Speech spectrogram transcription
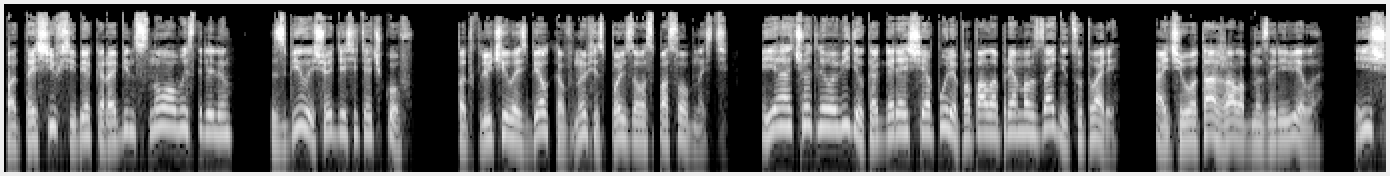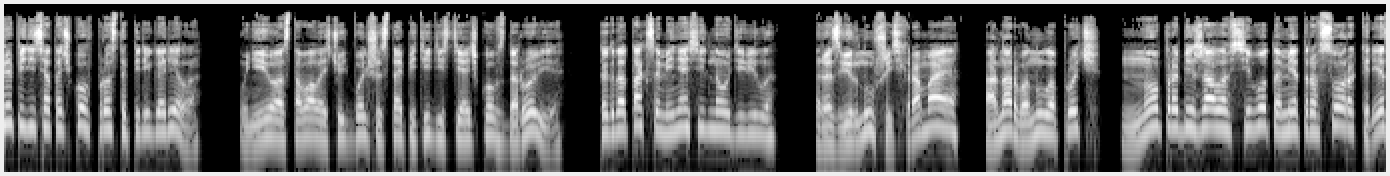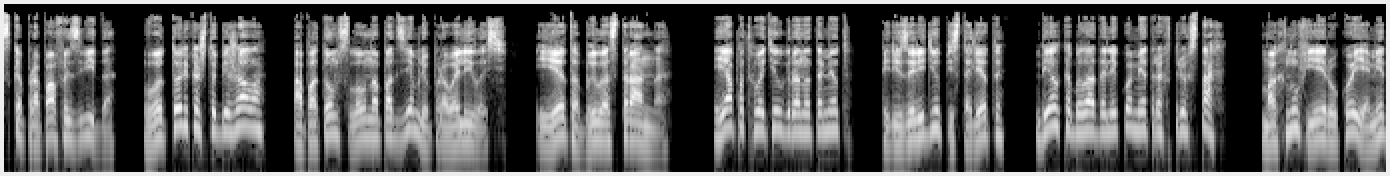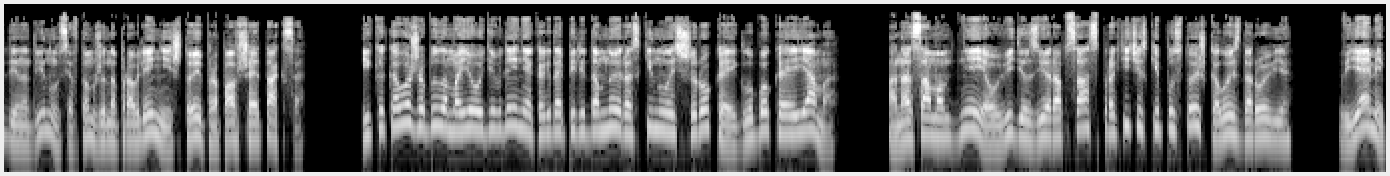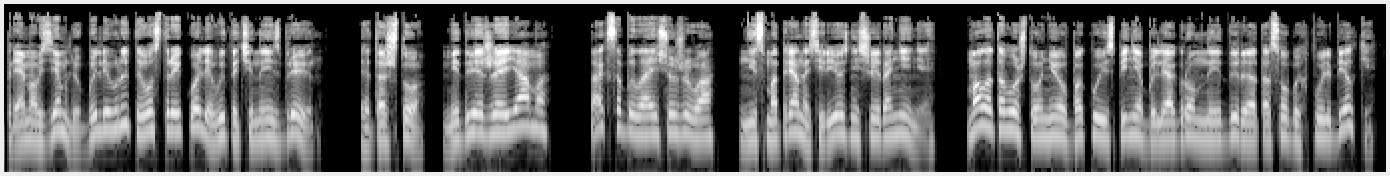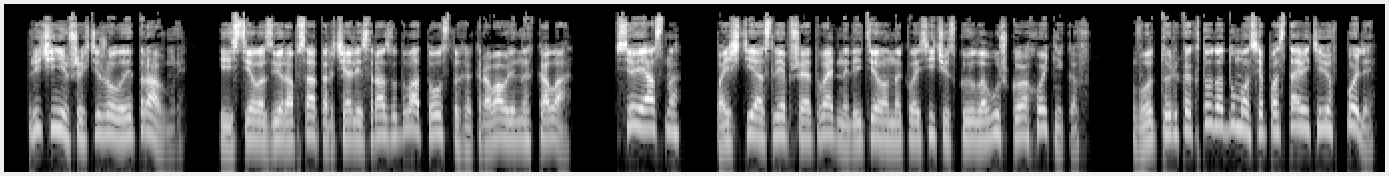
Подтащив себе карабин, снова выстрелил. Сбил еще 10 очков. Подключилась белка, вновь использовав способность. Я отчетливо видел, как горящая пуля попала прямо в задницу твари, а чего та жалобно заревела. Еще 50 очков просто перегорело. У нее оставалось чуть больше 150 очков здоровья, когда такса меня сильно удивила. Развернувшись, хромая, она рванула прочь, но пробежала всего-то метров сорок, резко пропав из вида. Вот только что бежала, а потом словно под землю провалилась. И это было странно. Я подхватил гранатомет, перезарядил пистолеты. Белка была далеко метрах в трехстах. Махнув ей рукой, я медленно двинулся в том же направлении, что и пропавшая такса. И каково же было мое удивление, когда передо мной раскинулась широкая и глубокая яма. А на самом дне я увидел зверопса с практически пустой шкалой здоровья. В яме прямо в землю были врыты острые коли, выточенные из бревен. Это что, медвежья яма? Такса была еще жива, несмотря на серьезнейшие ранения. Мало того, что у нее в боку и спине были огромные дыры от особых пуль белки, причинивших тяжелые травмы, из тела зверопса торчали сразу два толстых окровавленных кола. Все ясно. Почти ослепшая тварь налетела на классическую ловушку охотников. Вот только кто додумался поставить ее в поле?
